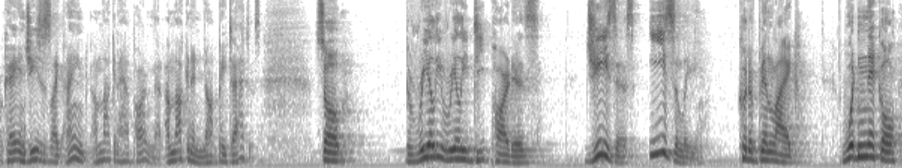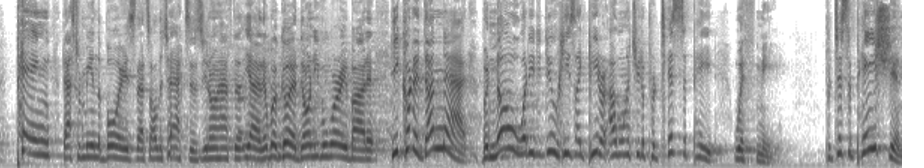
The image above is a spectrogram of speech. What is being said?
Okay? And Jesus is like, I ain't, I'm not going to have part in that. I'm not going to not pay taxes. So the really, really deep part is Jesus easily could have been like, wooden nickel, ping, that's for me and the boys. That's all the taxes. You don't have to, yeah, we're good. Don't even worry about it. He could have done that. But no, what did he do? He's like, Peter, I want you to participate with me. Participation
